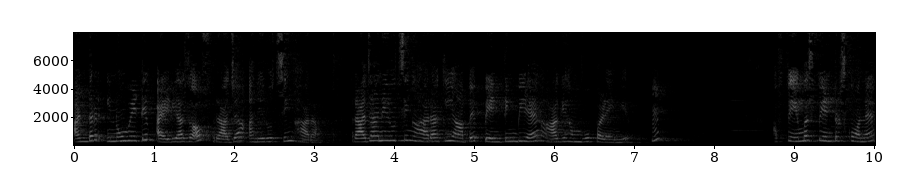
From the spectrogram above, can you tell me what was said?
Under innovative ideas of Raja Aniruddh Singh हारा राजा अनिरुद्ध सिंह हारा की यहाँ पे पेंटिंग भी है, आगे हम वो पढ़ेंगे। हम्म? अब फ़ेमस पेंटर्स कौन है?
